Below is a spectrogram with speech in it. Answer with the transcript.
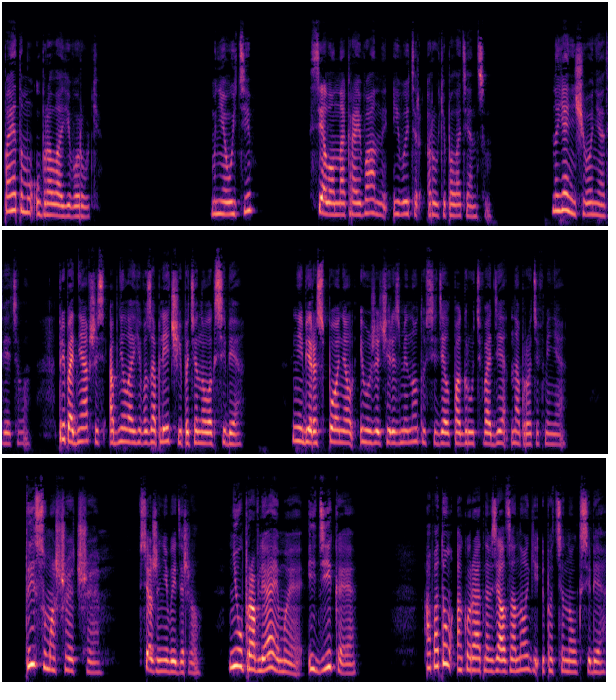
поэтому убрала его руки. «Мне уйти?» Сел он на край ванны и вытер руки полотенцем. Но я ничего не ответила. Приподнявшись, обняла его за плечи и потянула к себе. Нибирос понял и уже через минуту сидел по грудь в воде напротив меня. «Ты сумасшедшая!» Все же не выдержал. «Неуправляемая и дикая!» А потом аккуратно взял за ноги и подтянул к себе.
